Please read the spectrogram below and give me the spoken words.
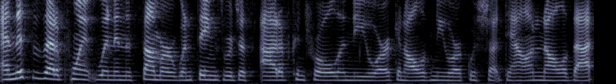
And this is at a point when in the summer when things were just out of control in New York and all of New York was shut down and all of that.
